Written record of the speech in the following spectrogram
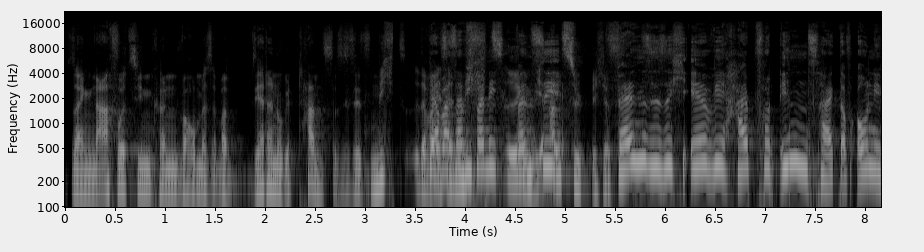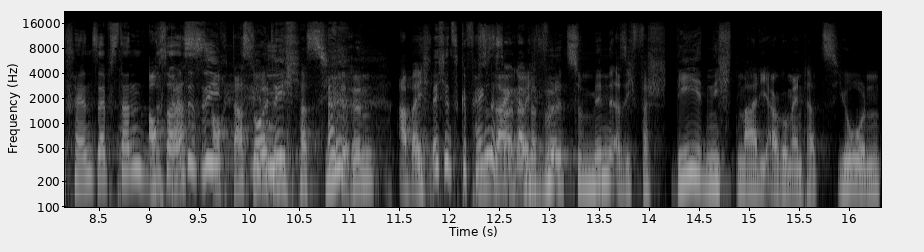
sozusagen nachvollziehen können, warum das, aber sie hat ja nur getanzt. Das ist jetzt nichts, da war aber ja nichts wenn wenn irgendwie sie- Anzügliches. Wenn sie sich irgendwie halb von innen zeigt auf OnlyFans, selbst dann Auch sollte das, sie auch das sollte nicht, passieren, aber ich, nicht ins Gefängnis wandern aber ich würde zumindest, also ich verstehe nicht mal die Argumentation,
